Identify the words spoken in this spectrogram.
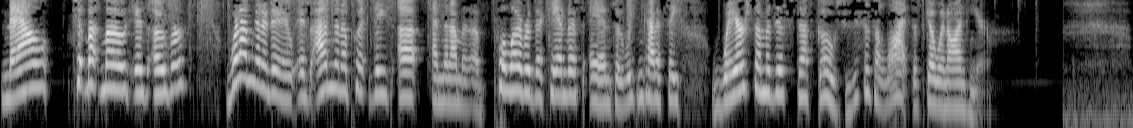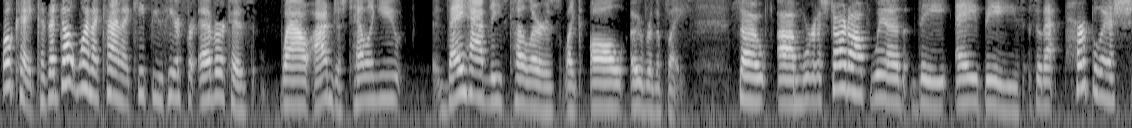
Now, chipmunk mode is over. What I'm going to do is I'm going to put these up and then I'm going to pull over the canvas and so we can kind of see where some of this stuff goes. This is a lot that's going on here. Okay, because I don't want to kind of keep you here forever because, wow, I'm just telling you, they have these colors like all over the place. So um, we're going to start off with the ABs. So that purplish,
